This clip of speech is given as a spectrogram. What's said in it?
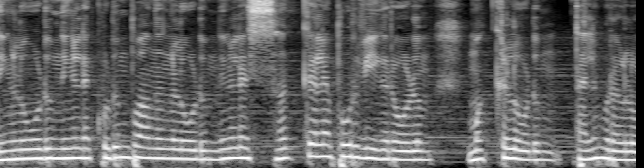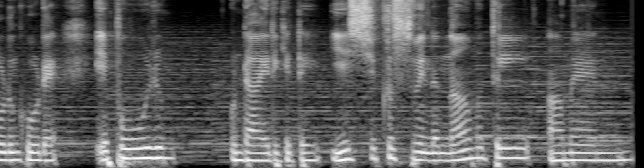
നിങ്ങളോടും നിങ്ങളുടെ കുടുംബാംഗങ്ങളോടും നിങ്ങളുടെ സകല പൂർവികരോടും മക്കളോടും തലമുറകളോടും കൂടെ എപ്പോഴും ഉണ്ടായിരിക്കട്ടെ. യേശു ക്രിസ്തുവിന്റെ നാമത്തിൽ ആമേൻ.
